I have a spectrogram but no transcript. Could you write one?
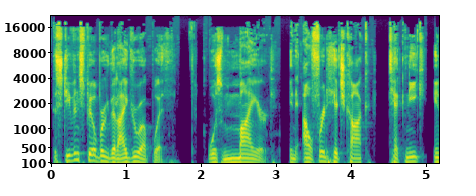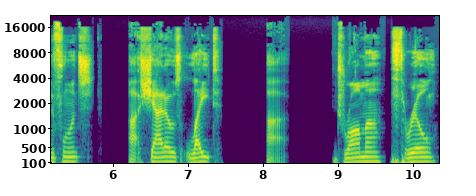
The Steven Spielberg that I grew up with was mired in Alfred Hitchcock technique, influence, uh, shadows, light, uh, drama, thrill.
